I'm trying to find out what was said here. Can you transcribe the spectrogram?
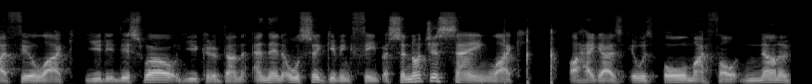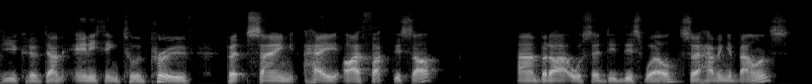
I feel like you did this well, you could have done that. And then also giving feedback. So not just saying like, oh, hey guys, it was all my fault. None of you could have done anything to improve, but saying, hey, I fucked this up, um, but I also did this well. So having a balance.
